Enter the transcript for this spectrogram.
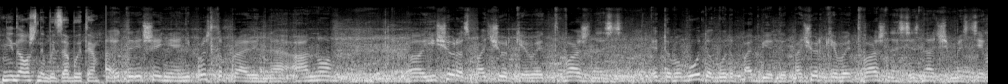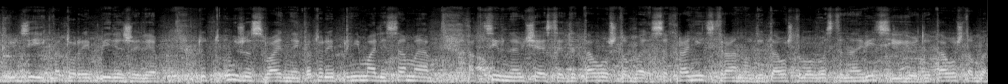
не должны быть забыты. Это решение не просто правильное, а оно э, еще раз подчеркивает важность этого года, года Победы, подчеркивает важность и значимость тех людей, которые пережили тут ужас войны, которые принимали самое активное участие для того, чтобы сохранить страну, для того, чтобы восстановить ее, для того, чтобы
